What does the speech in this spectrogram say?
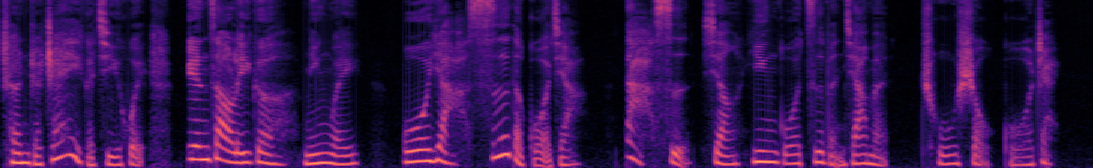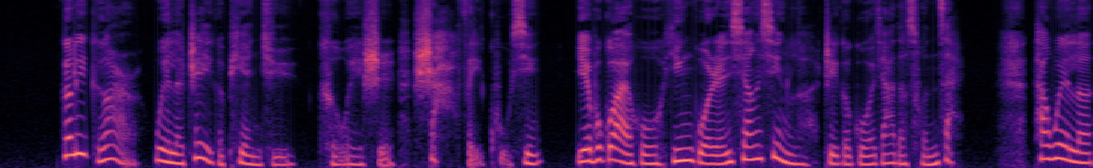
趁着这个机会，编造了一个名为波亚斯的国家，大肆向英国资本家们出售国债。格雷格尔为了这个骗局可谓是煞费苦心，也不怪乎英国人相信了这个国家的存在。他为了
